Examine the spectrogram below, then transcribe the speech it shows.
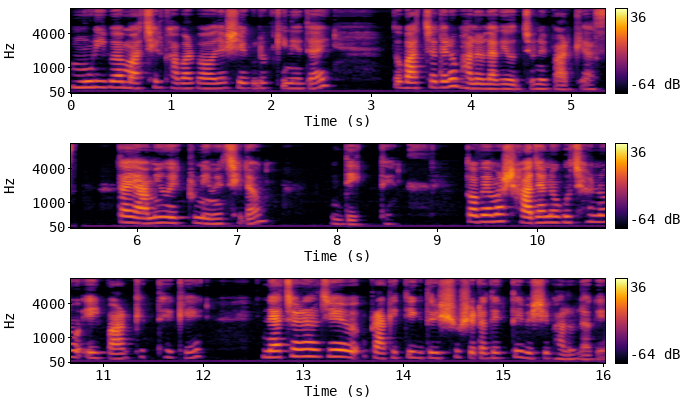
মুড়ি বা মাছের খাবার পাওয়া যায়, সেগুলো কিনে দেয়। তো বাচ্চাদেরও ভালো লাগে ওর জন্য পার্কে আসতে। তাই আমিও একটু নেমেছিলাম দেখতে। তবে আমার সাজানো, গোছানো এই পার্কের থেকে ন্যাচারাল যে প্রাকৃতিক দৃশ্য, সেটা দেখতেই বেশি ভালো লাগে।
